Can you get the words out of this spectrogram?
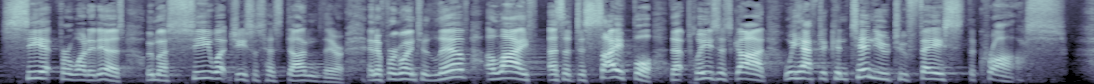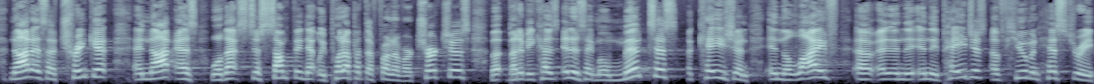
see it for what it is. We must see what Jesus has done there. And if we're going to live a life as a disciple that pleases God, we have to continue to face the cross. Not as a trinket and not as, well, that's just something that we put up at the front of our churches, but, but because it is a momentous occasion in the life, uh, in, the, in the pages of human history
